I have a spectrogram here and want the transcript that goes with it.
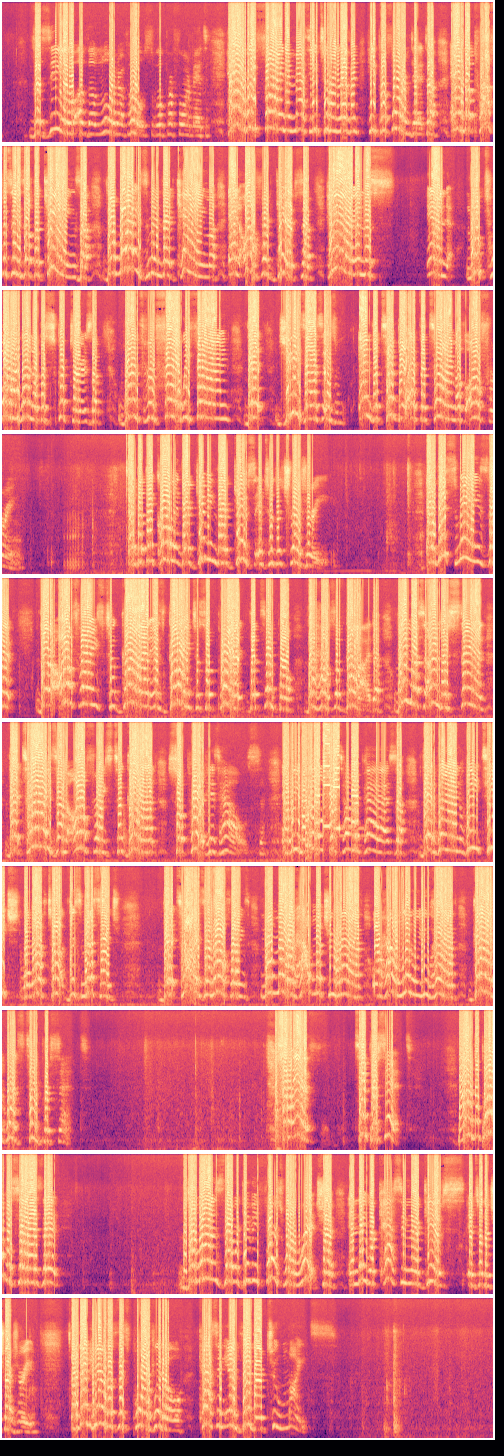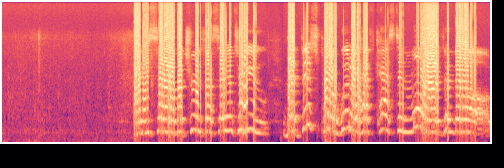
The zeal of the Lord of hosts will perform it. Here we find in Matthew 2.11, he performed it. And the prophecies of the kings, the wise men that came and offered gifts. Here in the in Luke 21 of the scriptures, uh, 1 through 4, we find that Jesus is in the temple at the time of offering and but they call it they're giving their gifts into the treasury. And this means that their offerings to God is going to support the temple, the house of God. We must understand that tithes and offerings to God support his house. And we've known in time past that when we teach, when I've taught this message, that tithes and offerings, no matter how much you have or how little you have, God wants 10%. So if 10%, now the Bible says that the ones that were giving first were rich uh, and they were casting their gifts into the treasury. And then here was this poor widow casting in thither two mites. And he said, Of a truth I say unto you, that this poor widow hath cast in more than they all.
